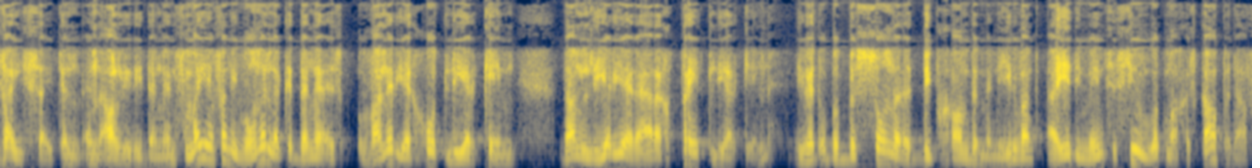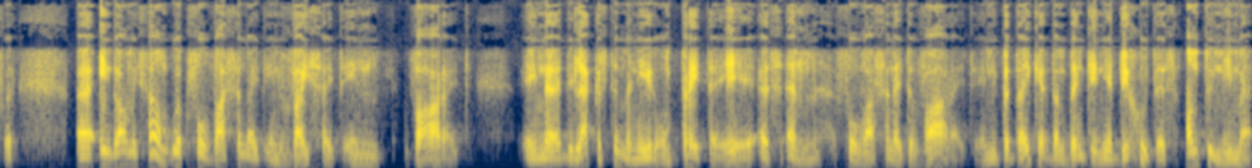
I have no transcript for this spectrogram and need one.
wysheid en en al hierdie dinge. En vir my een van die wonderlike dinge is wanneer jy God leer ken, dan leer jy regtig pret leer ken. Jy weet op 'n besondere diepgaande manier want hy het die mens se siel ook maar geskape daarvoor. Uh en daarmee saam ook volwassenheid en wysheid en waarheid. En uh, die lekkerste manier om pret te hê is in volwassenheid en waarheid. En partykeer dan dink jy nee, die goed is antonieme.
